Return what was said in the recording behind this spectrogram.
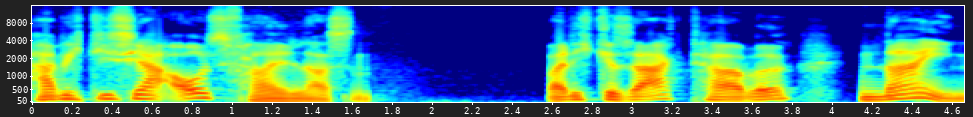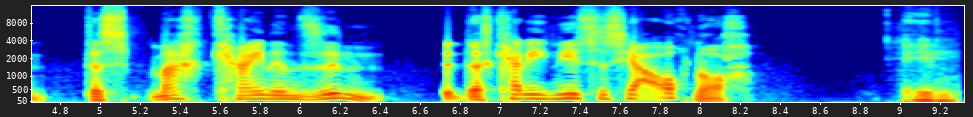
habe ich dieses Jahr ausfallen lassen. Weil ich gesagt habe, nein, das macht keinen Sinn. Das kann ich nächstes Jahr auch noch. Eben.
